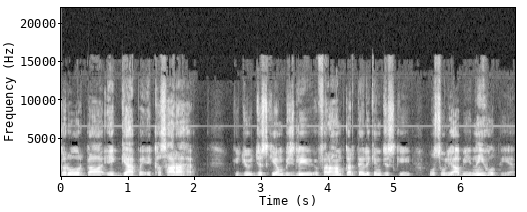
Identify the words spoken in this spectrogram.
करोड़ का एक गैप है एक खसारा है कि जो, जिसकी हम बिजली फराहम करते हैं, लेकिन जिसकी वसूलियाबी नहीं होती है।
